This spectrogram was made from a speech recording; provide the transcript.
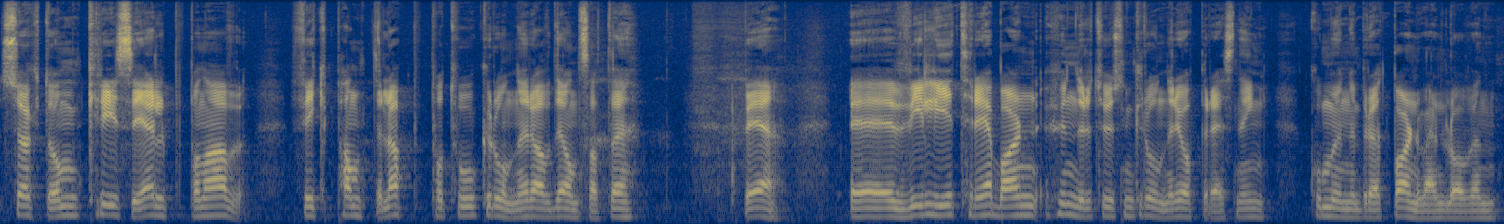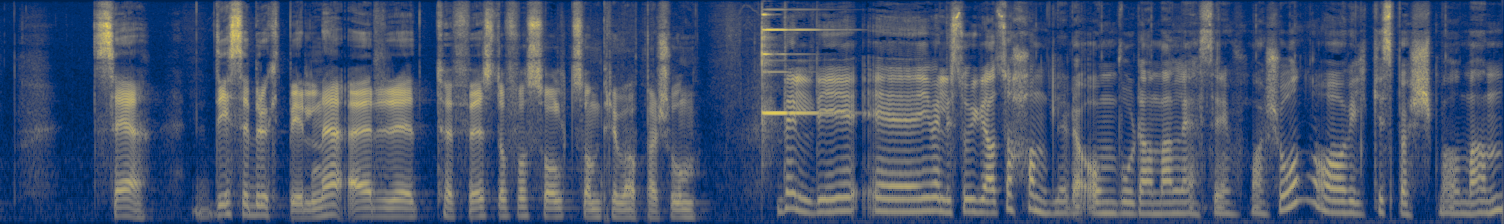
Søkte om krisehjelp på Nav. Fikk pantelapp på to kroner av de ansatte. B. Eh, vil gi tre barn 100 000 kroner i oppreisning. Kommune brøt barnevernloven. C. Disse bruktbilene er eh, tøffest å få solgt som privatperson. Veldig, eh, I veldig stor grad så handler det om hvordan man leser informasjon, og hvilke spørsmål man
